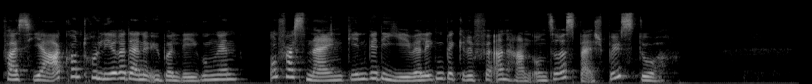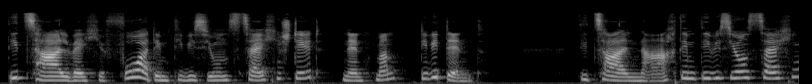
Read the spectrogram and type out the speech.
Falls ja, kontrolliere deine Überlegungen und falls nein, gehen wir die jeweiligen Begriffe anhand unseres Beispiels durch. Die Zahl, welche vor dem Divisionszeichen steht, nennt man Dividend. Die Zahl nach dem Divisionszeichen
